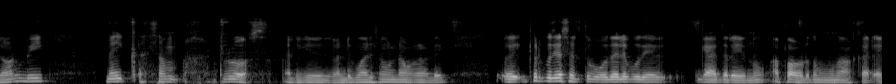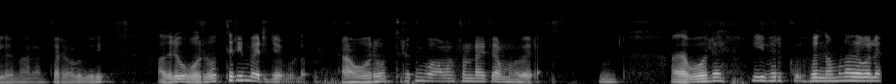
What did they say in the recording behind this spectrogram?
don't be make some truce അല്ലെങ്കിൽ രണ്ട് മൂന്ന് ദിവസം കൊണ്ട് നമ്മളുണ്ട് ഇപ്പോൾ ഒരു പുതിയ സ്ഥലത്ത് പോകുന്നു അല്ലെങ്കിൽ പുതിയ ഗ്യാദർ ചെയ്യുന്നു. അപ്പോൾ അവിടുന്ന് മൂന്ന് ആൾക്കാർ അല്ലെങ്കിൽ നാല് ആൾക്കാരുകൾ ഉപരി അതിൽ ഓരോരുത്തരെയും പരിചയപ്പെടും. ആ ഓരോരുത്തർക്കും കോമൺ ഫ്രണ്ടായിട്ട് നമ്മൾ വരാം. അതേപോലെ ഇവർക്ക് നമ്മളതേപോലെ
